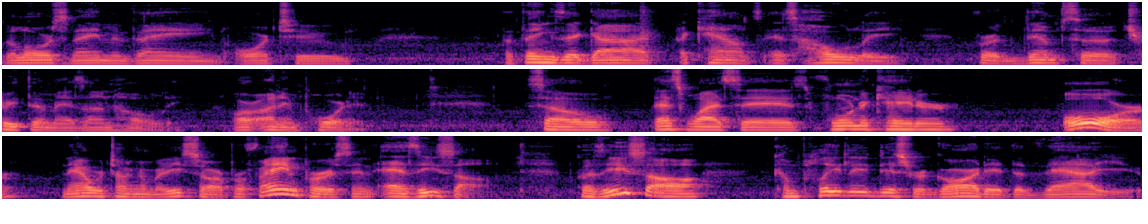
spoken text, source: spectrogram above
the Lord's name in vain or to the things that God accounts as holy for them to treat them as unholy or unimportant. So that's why it says fornicator or now we're talking about Esau, a profane person as Esau. Because Esau completely disregarded the value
